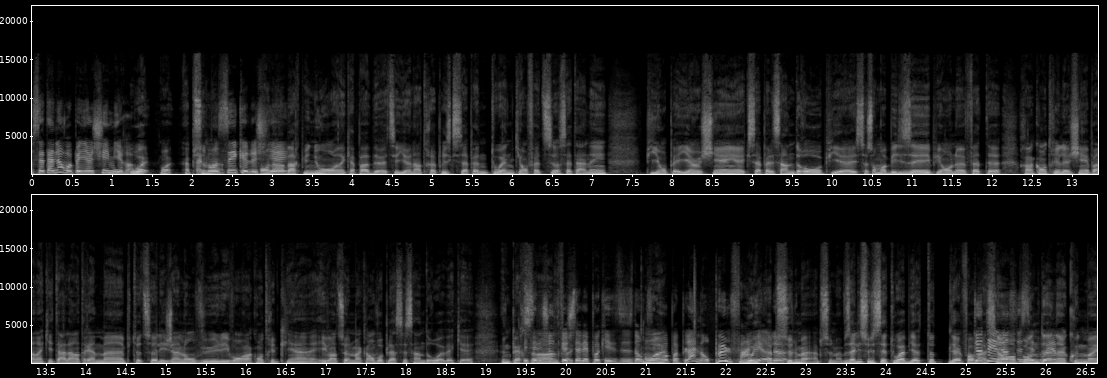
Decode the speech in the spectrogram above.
cette année, on va payer un chien Mira. Oui, oui, absolument. qu'on sait que le On chien. embarque, puis nous, on est capable de. Tu sais, il y a une entreprise qui s'appelle Twin qui ont fait ça cette année, puis ils ont payé un chien euh, qui s'appelle Sandro, puis euh, ils se sont mobilisés, puis on a fait euh, rencontrer le chien pendant qu'il était à l'entraînement, puis tout ça. Les gens l'ont vu, ils vont rencontrer le client éventuellement quand on va placer Sandro avec euh, une personne. c'est des choses que je savais pas. qui- Donc, Ouais. c'est pas populaire, mais on peut le faire. oui, là. absolument, absolument. Vous allez sur le site web, il y a toute l'information pour nous donner web. un coup de main.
